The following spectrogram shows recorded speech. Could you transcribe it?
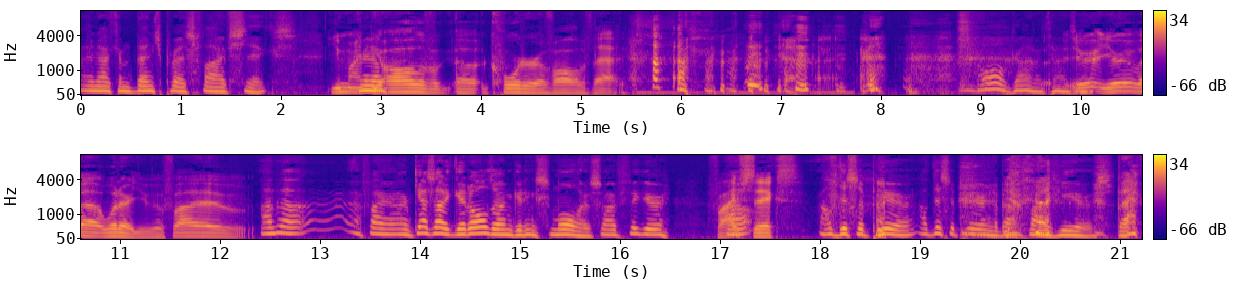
and I can bench press five six. You might You be all of a, a quarter of all of that. Oh God. You're you're about what are you? A five I'm uh, if I, I guess I get older, I'm getting smaller. So I figure five Well- six. I'll disappear. I'll disappear in about five years. Back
